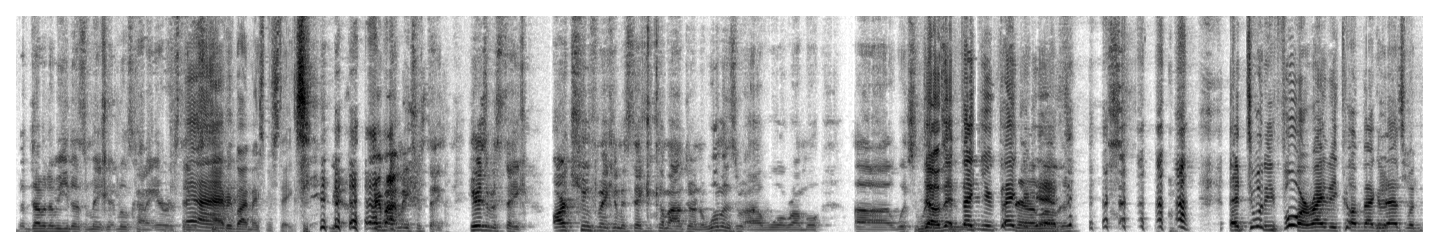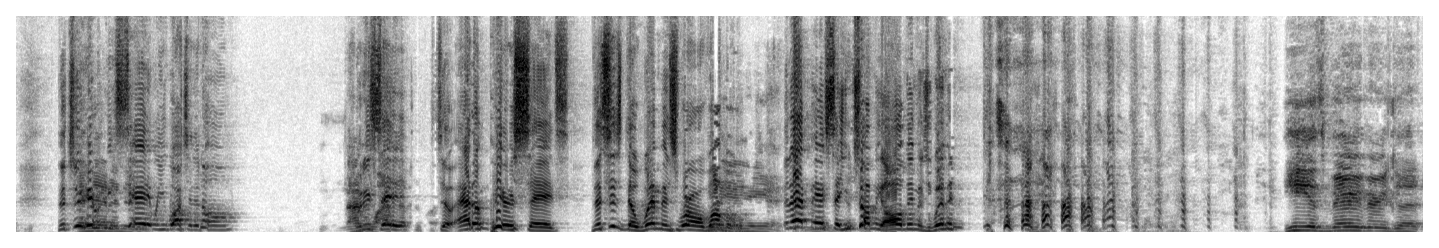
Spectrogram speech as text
The WWE doesn't make those kind of errors. They Yeah, everybody makes mistakes. yeah, everybody makes mistakes. Here's a mistake. R-Truth making a mistake and come out during the women's uh, Royal Rumble, uh, which no, that, thank you, thank you. Sarah Yes. At 24, right? They come back and that's when. Did you hear what he it said when you watching it at home? What he said? So Adam Pearce says, "This is the women's world Rumble." yeah, yeah, yeah. And that man said, "You tell me all them is women?" He is very, very good.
